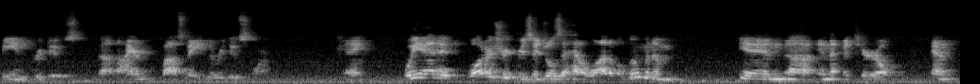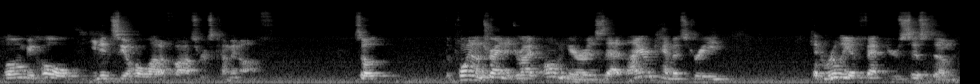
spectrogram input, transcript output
being produced, the iron phosphate in the reduced form. Okay? We added water treatment residuals that had a lot of aluminum in, uh, in that material, and lo and behold, you didn't see a whole lot of phosphorus coming off. So the point I'm trying to drive home here is that iron chemistry can really affect your system.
